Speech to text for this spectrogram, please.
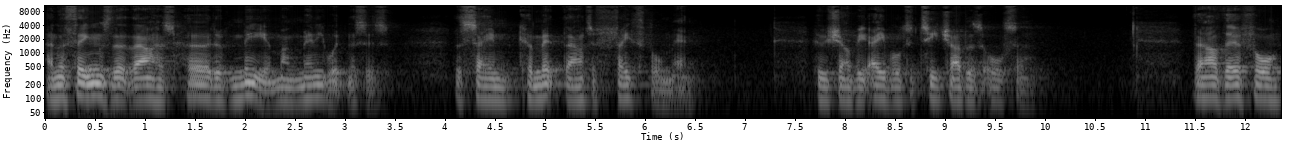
And the things that thou hast heard of me among many witnesses, the same commit thou to faithful men, who shall be able to teach others also. Thou therefore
